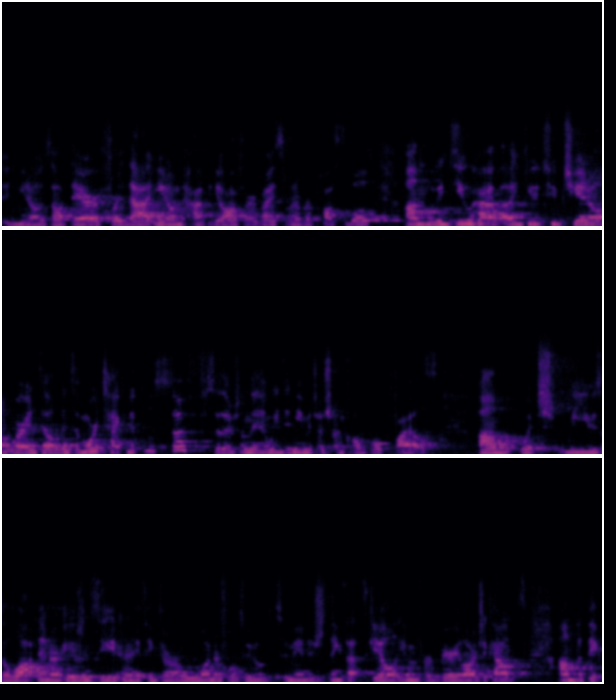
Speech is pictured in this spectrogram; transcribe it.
you know, is not there. For that, you know, I'm happy to offer advice whenever possible. Um, we do have a YouTube channel where I delve into more technical stuff. So there's something that we didn't even touch on called bulk files um, which we use a lot in our agency. And I think they're a wonderful tool to manage things at scale, even for very large accounts. Um, but they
